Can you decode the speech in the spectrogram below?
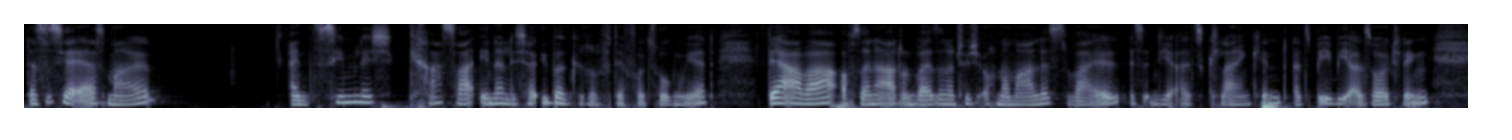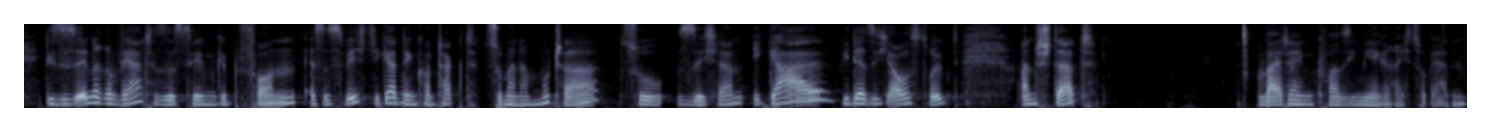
Das ist ja erstmal ein ziemlich krasser innerlicher Übergriff, der vollzogen wird, der aber auf seine Art und Weise natürlich auch normal ist, weil es in dir als Kleinkind, als Baby, als Säugling dieses innere Wertesystem gibt von, es ist wichtiger, den Kontakt zu meiner Mutter zu sichern, egal wie der sich ausdrückt, anstatt weiterhin quasi mir gerecht zu werden.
